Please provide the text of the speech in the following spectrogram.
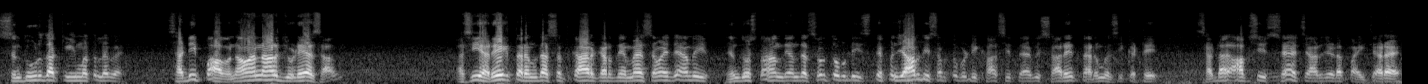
ਸੰਦੂਰ ਦਾ ਕੀ ਮਤਲਬ ਹੈ? ਸਾਡੀ ਭਾਵਨਾਵਾਂ ਨਾਲ ਜੁੜਿਆ ਸਾਹਿਬ ਅਸੀਂ ਹਰੇਕ ਧਰਮ ਦਾ ਸਤਿਕਾਰ ਕਰਦੇ ਹਾਂ। ਮੈਂ ਸਮਝਦਾ ਹਾਂ ਵੀ ਹਿੰਦੁਸਤਾਨ ਦੇ ਅੰਦਰ ਸਭ ਤੋਂ ਵੱਡੀ ਤੇ ਪੰਜਾਬ ਦੀ ਸਭ ਤੋਂ ਵੱਡੀ ਖਾਸੀਅਤ ਹੈ ਵੀ ਸਾਰੇ ਧਰਮ ਅਸੀਂ ਇਕੱਠੇ, ਸਾਡਾ ਆਪਸੀ ਸਹਿਚਾਰ ਜਿਹੜਾ ਭਾਈਚਾਰਾ ਹੈ,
